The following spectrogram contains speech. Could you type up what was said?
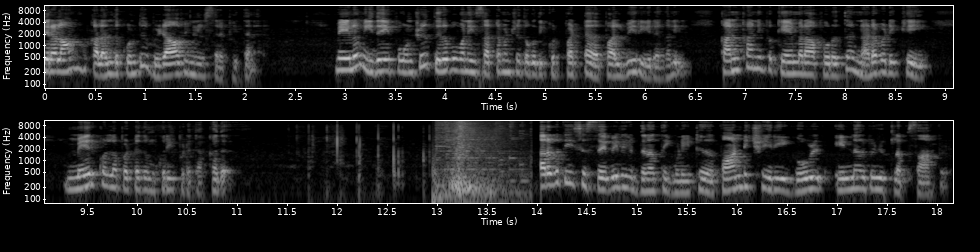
திரளானோர் கலந்து கொண்டு விழாவினில் சிறப்பித்தனர். மேலும் இதேபோன்று திருபுவனை சட்டமன்ற தொகுதிக்குட்பட்ட பல்வேறு இடங்களில் கண்காணிப்பு கேமரா பொருத்த நடவடிக்கை மேற்கொள்ளப்பட்டதும் குறிப்பிடத்தக்கது. சர்வதேச செவிலியர் தினத்தை முன்னிட்டு பாண்டிச்சேரி கோல்ட் இன்னர்வில் கிளப் சார்பில்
